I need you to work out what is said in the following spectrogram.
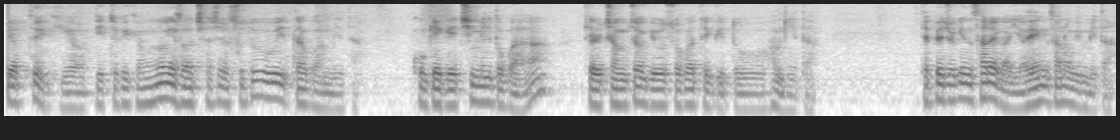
기업 대 기업, B2B 경로에서 찾을 수도 있다고 합니다. 고객의 친밀도가 결정적 요소가 되기도 합니다. 대표적인 사례가 여행 산업입니다.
